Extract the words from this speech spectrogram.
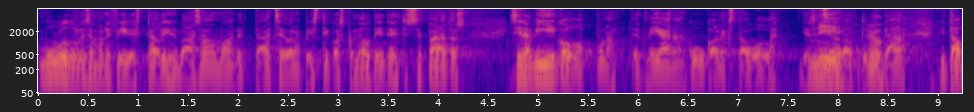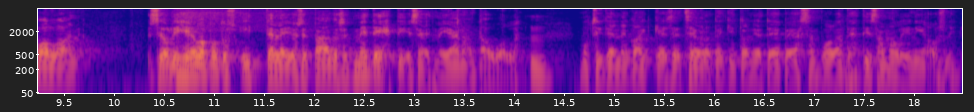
mulla tuli semmoinen fiilis, että tämä oli hyvää saumaa nyt tämä, seura pisti, koska me oltiin tehty se päätös siinä viikonloppuna, että me jäädään kuukaudeksi tauolle. Ja sitten niin, seuraavaksi tuli tämä, niin tavallaan se oli helpotus itselle jo se päätös, että me tehtiin se, että me jäädään tauolle. Mm. Mutta sitten ennen kaikkea se, että seura teki ton ja TPSn puolella tehtiin sama linjaus, mm. niin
